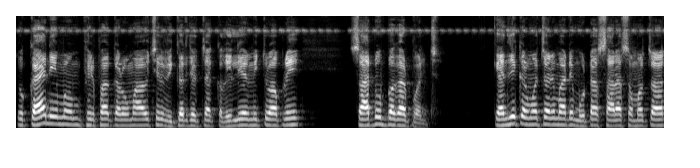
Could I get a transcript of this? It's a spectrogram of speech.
તો કયા નિયમોમાં ફેરફાર કરવામાં આવ્યો છે વિગત ચર્ચા કરી લઈએ મિત્રો આપણે. સાતમું પગાર પંચ. કેન્દ્રીય કર્મચારીઓ માટે મોટા સારા સમાચાર,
